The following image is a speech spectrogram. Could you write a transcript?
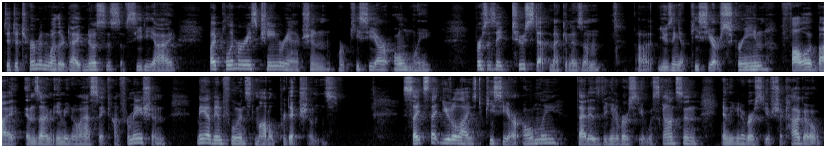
to determine whether diagnosis of CDI by polymerase chain reaction or PCR only versus a two-step mechanism uh, using a PCR screen followed by enzyme immunoassay confirmation may have influenced model predictions. Sites that utilized PCR only, that is the University of Wisconsin and the University of Chicago,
